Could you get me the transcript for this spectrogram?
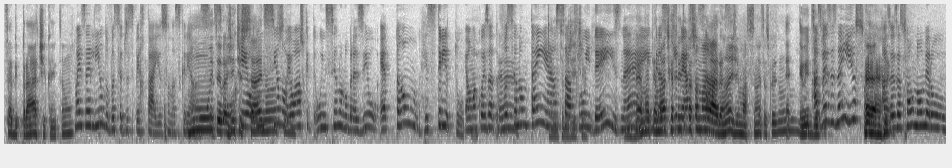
sabe, prática. Então, Mas é lindo você despertar isso nas crianças. Muito, a gente porque sai, o ensino, nossa. eu acho que o ensino no Brasil é tão restrito. É uma coisa, você não tem É essa fluidez, né? é, matemática é feita para somar áreas. laranja e maçã, essas coisas não. É, eu ia dizer Às que- vezes nem isso. É. né? Às vezes é só um número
